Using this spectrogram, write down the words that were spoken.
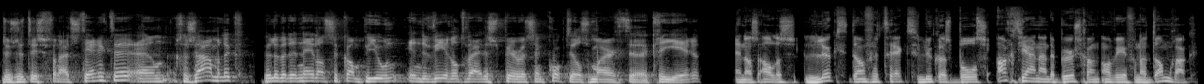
Dus het is vanuit sterkte en gezamenlijk willen we de Nederlandse kampioen... in de wereldwijde spirits- en cocktailsmarkt uh, creëren. En als alles lukt, dan vertrekt Lucas Bols acht jaar na de beursgang alweer van het Damrak.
